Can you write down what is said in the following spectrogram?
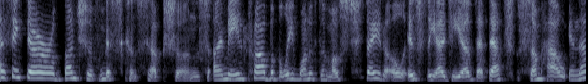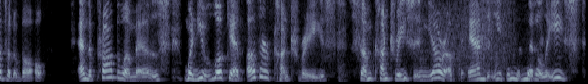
I think there are a bunch of misconceptions. I mean, probably one of the most fatal is the idea that that's somehow inevitable. And the problem is when you look at other countries, some countries in Europe and even the Middle East,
